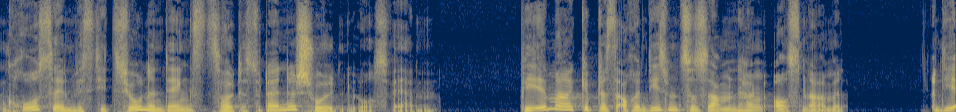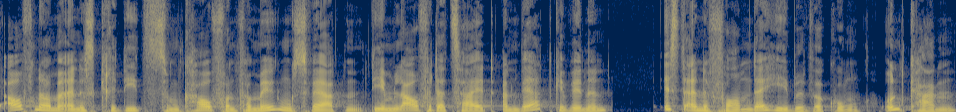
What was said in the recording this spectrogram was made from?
große Investitionen denkst, solltest du deine Schulden loswerden. Wie immer gibt es auch in diesem Zusammenhang Ausnahmen. Die Aufnahme eines Kredits zum Kauf von Vermögenswerten, die im Laufe der Zeit an Wert gewinnen, ist eine Form der Hebelwirkung und kann,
